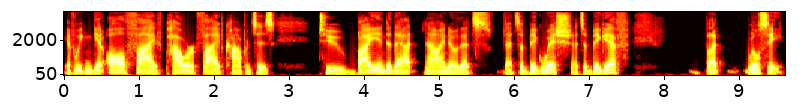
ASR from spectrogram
if we can get all five Power 5 conferences to buy into that. Now I know that's that's a big wish, that's a big if, but we'll see.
